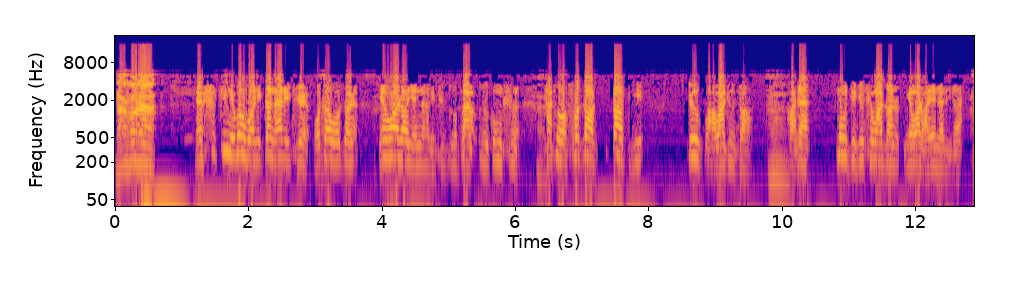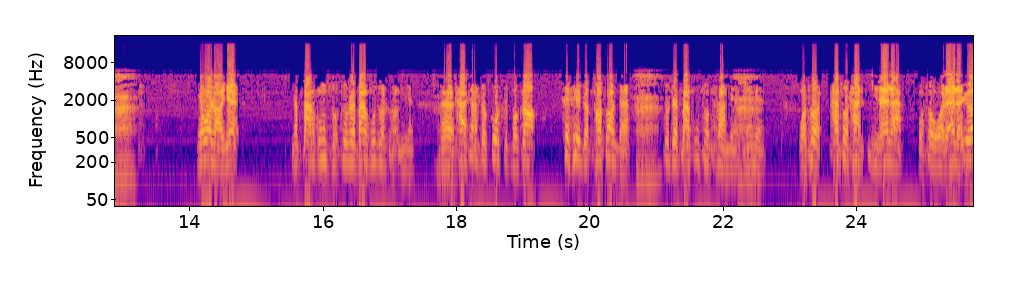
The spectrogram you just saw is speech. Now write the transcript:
然后呢，哎，司机，你问我你到哪里去？我到我到阎王老爷那里去做办做公事。嗯他说说到到底，又拐弯就到。嗯，好的，梦境就切换到阎王老爷那里了。啊，阎王老爷那办公桌坐在办公桌上面，嗯呃，他像这个子不高，黑黑的胖胖的，啊，坐在办公桌上面嗯前面。我说，他说他你来了，我说我来了，又要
